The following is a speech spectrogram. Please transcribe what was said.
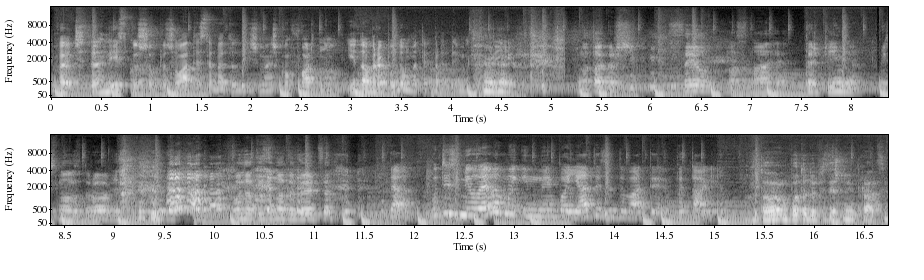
вивчити англійську, щоб почувати себе тут більш-менш комфортно, і добре подумати перед тим, як приїхати. Ну також сил, наснаги, терпіння, міцного здоров'я. Воно тут знадобиться. Да. Бути сміливими і не боятися задавати питання. Готовим бути до фізичної праці.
